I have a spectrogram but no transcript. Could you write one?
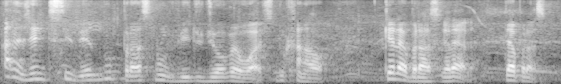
A gente se vê no próximo vídeo de Overwatch do canal. Aquele abraço, galera. Até a próxima.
